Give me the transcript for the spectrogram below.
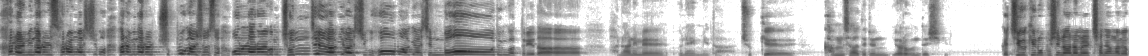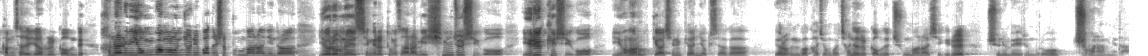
하나님이 나를 사랑하시고 하나님이 나를 축복하셔서 오늘 나로 하여금 존재하게 하시고 호흡하게 하신 모든 것들이 다 하나님의 은혜입니다. 주께 감사드리는 여러분 되시길 그 지극히 높으신 하나님을 찬양하며 감사드리는 여러분 가운데 하나님이 영광을 온전히 받으실 뿐만 아니라 여러분의 생애를 통해서 하나님이 힘 주시고 일으키시고 영화롭게 하시는 귀한 역사가 여러분과 가정과 자녀들 가운데 충만하시기를 주님의 이름으로 축원합니다.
